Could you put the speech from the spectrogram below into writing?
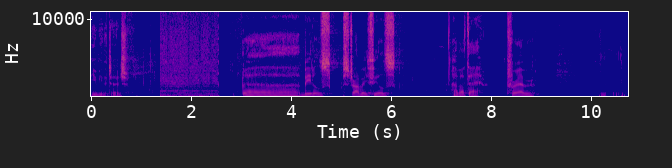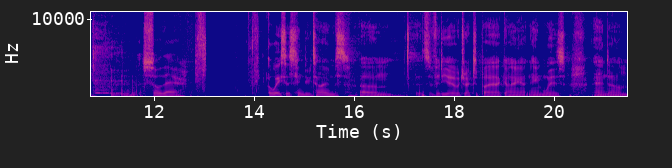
you be the judge. Uh, Beatles, Strawberry Fields. How about that? Forever. so there. Oasis Hindu Times. Um, it's a video directed by a guy named Wiz, and um,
